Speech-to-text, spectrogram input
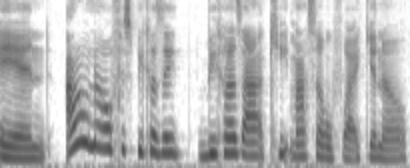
And I don't know if it's because they because I keep myself like you know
